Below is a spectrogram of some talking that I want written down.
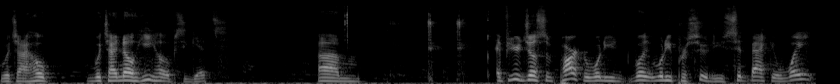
which I hope, which I know he hopes he gets. Um, if you're Joseph Parker, what do you what, what do you pursue? Do you sit back and wait?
